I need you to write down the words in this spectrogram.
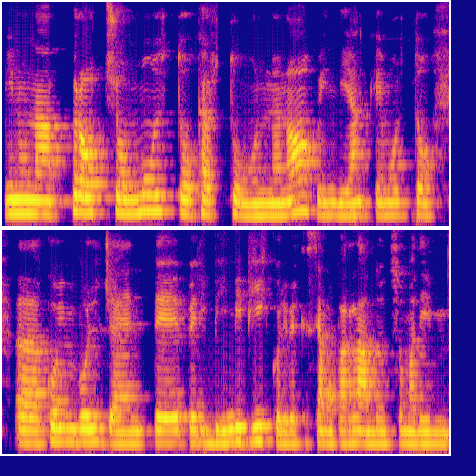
in un approccio molto cartoon, no? quindi anche molto eh, coinvolgente per i bimbi piccoli perché stiamo parlando insomma dei,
